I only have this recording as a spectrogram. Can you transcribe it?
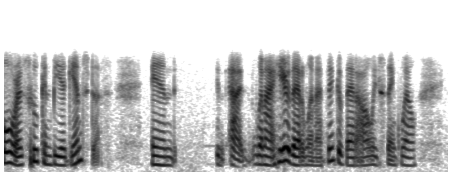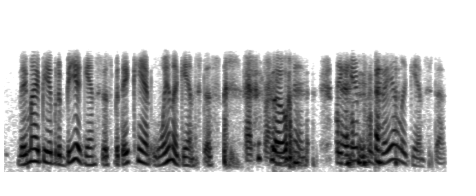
for us, who can be against us?" And I, when I hear that, when I think of that, I always think, well, they might be able to be against us, but they can't win against us. That's right. so they can't prevail against us.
